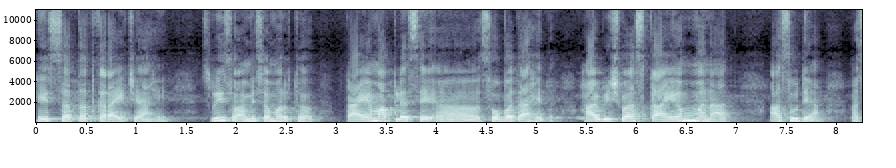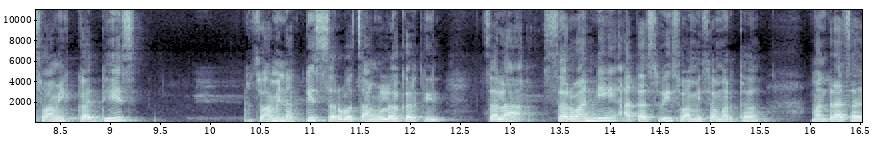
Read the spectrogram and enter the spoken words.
हे सतत करायचे आहे. श्री स्वामी समर्थ कायम आपल्या से सोबत आहेत. हा विश्वास कायम मनात असू द्या. स्वामी कधीच स्वामी नक्कीच सर्व चांगलं करतील. चला सर्वांनी आता श्री स्वामी समर्थ मंत्राचं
